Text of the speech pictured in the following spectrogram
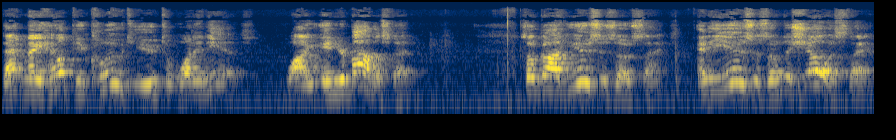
that may help you clue you to what it is while in your Bible study. So God uses those things, and He uses them to show us things.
